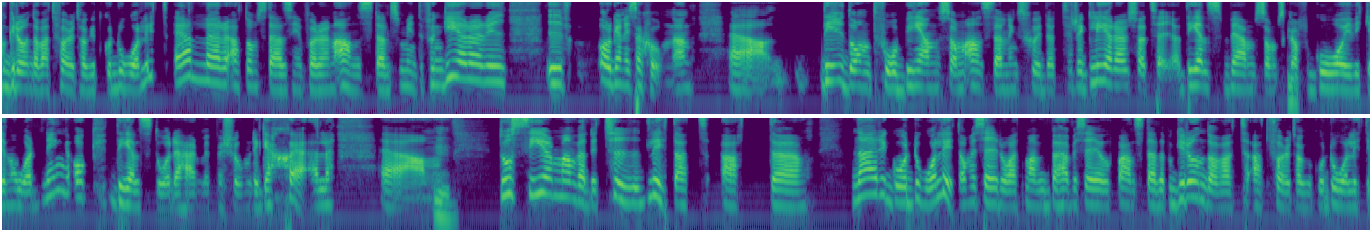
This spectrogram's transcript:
på grund av att företaget går dåligt eller att de ställs inför en anställd som inte fungerar i, i organisationen. Eh, det är ju de två ben som anställningsskyddet reglerar så att säga. Dels vem som ska få gå i vilken ordning och dels då det här med personliga skäl. Eh, mm. Då ser man väldigt tydligt att, att eh, när det går dåligt, om vi säger då att man behöver säga upp anställda på grund av att, att företaget går dåligt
